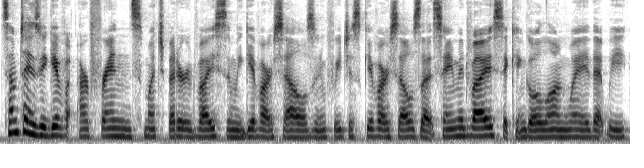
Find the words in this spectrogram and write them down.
sometimes we give our friends much better advice than we give ourselves. And if we just give ourselves that same advice, it can go a long way that we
